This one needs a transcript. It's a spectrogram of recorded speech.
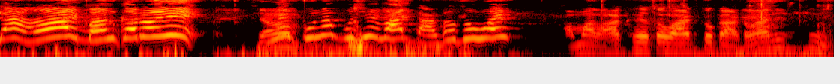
લા ઓય બંધ કરો ઈ? કોને પૂછી વાત કાઢો છો ભાઈ આમાં રાખે તો વાત તો કાઢવાની જ નહીં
